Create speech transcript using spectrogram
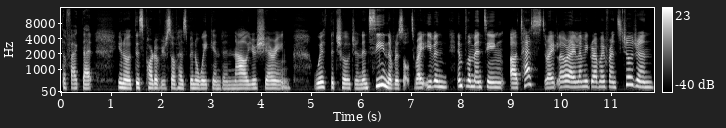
the fact that you know this part of yourself has been awakened and now you're sharing with the children and seeing the results right? Even implementing a test right? All right let me grab my friend's children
